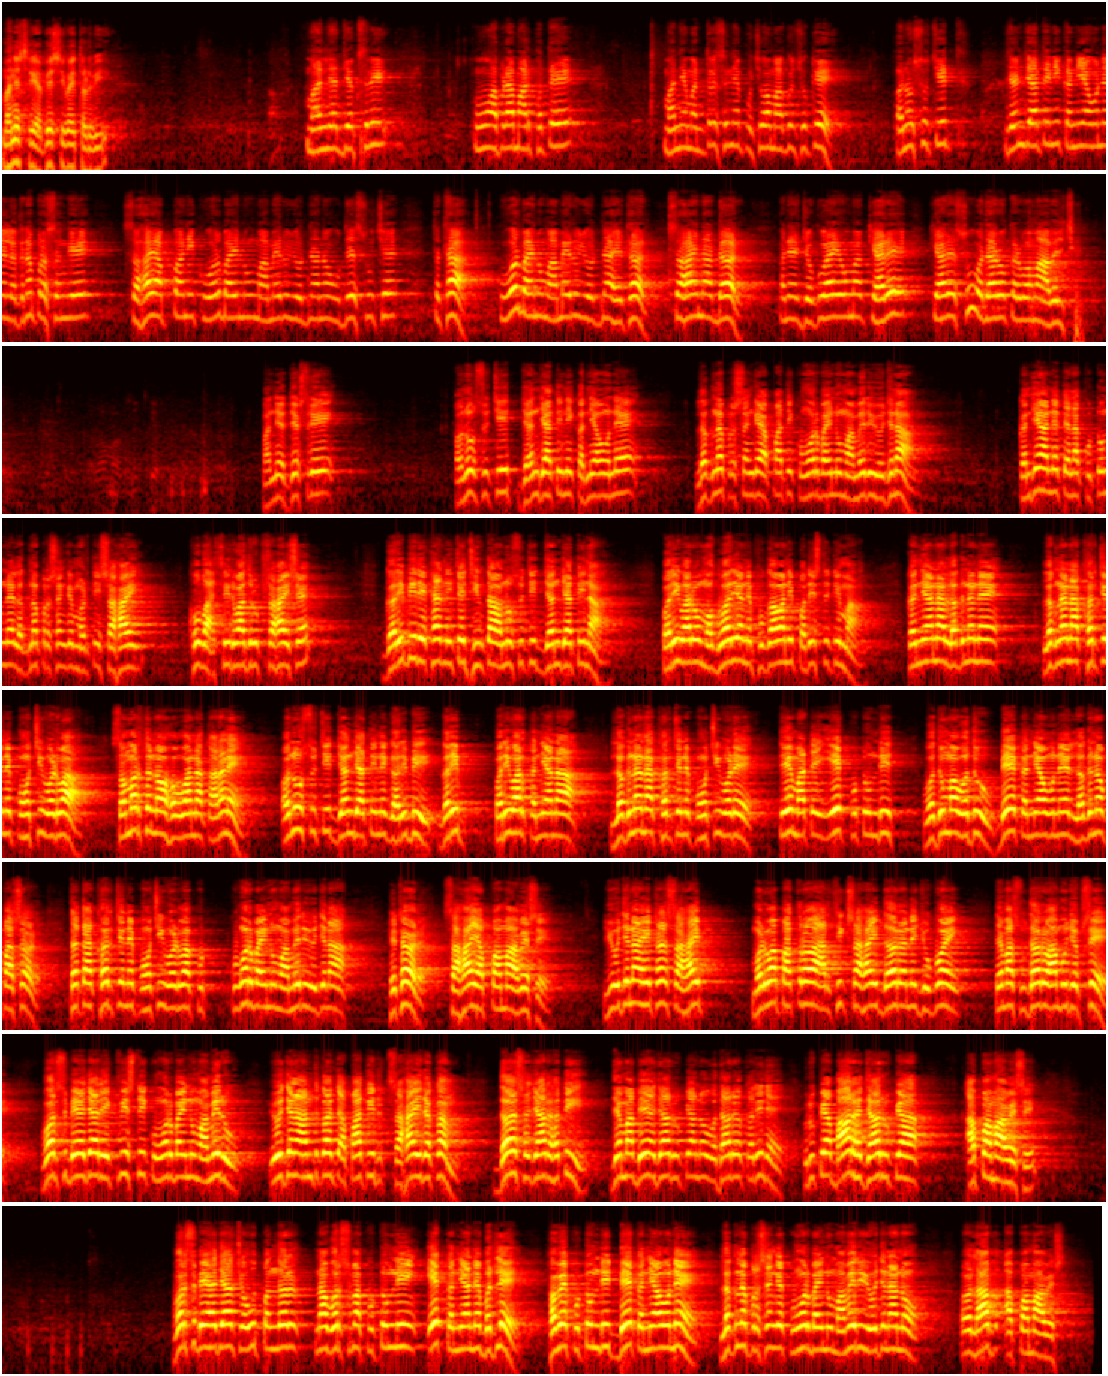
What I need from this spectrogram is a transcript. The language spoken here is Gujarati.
માન્ય શ્રી અભયસિંહભાઈ તડવી. માન્ય અધ્યક્ષશ્રી હું આપણા મારફતે માન્ય મંત્રીશ્રીને પૂછવા માગું છું કે અનુસૂચિત જનજાતિની કન્યાઓને લગ્ન પ્રસંગે સહાય આપવાની કુંવરબાઈનું મામેરું યોજનાનો ઉદ્દેશ શું છે તથા કુંવરબાઈનું મામેરું યોજના હેઠળ સહાયના દર અને જોગવાઈઓમાં ક્યારે ક્યારે શું વધારો કરવામાં આવેલ છે? માન્ય અધ્યક્ષશ્રી, અનુસૂચિત જનજાતિની કન્યાઓને લગ્ન પ્રસંગે અપાતી કુંવરબાઈનું મામેરી યોજના, કન્યા અને તેના કુટુંબને લગ્ન પ્રસંગે મળતી સહાય ખૂબ આશીર્વાદરૂપ સહાય છે. ગરીબી રેખા નીચે જીવતા અનુસૂચિત જનજાતિના પરિવારો મોંઘવારી અને ફુગાવાની પરિસ્થિતિમાં કન્યાના લગ્નને, લગ્નના ખર્ચને પહોંચી વળવા સમર્થ ન હોવાના કારણે અનુસૂચિત જનજાતિની ગરીબી, ગરીબ પરિવાર કન્યાના લગ્નના ખર્ચને પહોંચી વળે તે માટે એક કુટુંબ દીઠ વધુમાં વધુ બે કન્યાઓને લગ્ન પાછળ થતા ખર્ચને પહોંચી વળવા કુંવરબાઈનું મામેરી યોજના હેઠળ સહાય આપવામાં આવે છે. યોજના હેઠળ સહાય મળવાપાત્ર આર્થિક સહાય, દર અને જોગવાઈ તેમાં સુધારો આ મુજબ છે. વર્ષ બે હજાર એકવીસથી કુંવરબાઈનું મામેરું યોજના અંતર્ગત અપાતી સહાય રકમ દસ હજાર હતી, જેમાં બે હજાર રૂપિયાનો વધારો કરીને રૂપિયા બાર હજાર રૂપિયા આપવામાં આવે છે. વર્ષ બે હજાર ચૌદ પંદર ના વર્ષમાં કુટુંબની એક કન્યાને બદલે હવે કુટુંબની બે કન્યાઓને લગ્ન પ્રસંગે કુંવરબાઈનું મામેરી યોજનાનો લાભ આપવામાં આવે છે.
